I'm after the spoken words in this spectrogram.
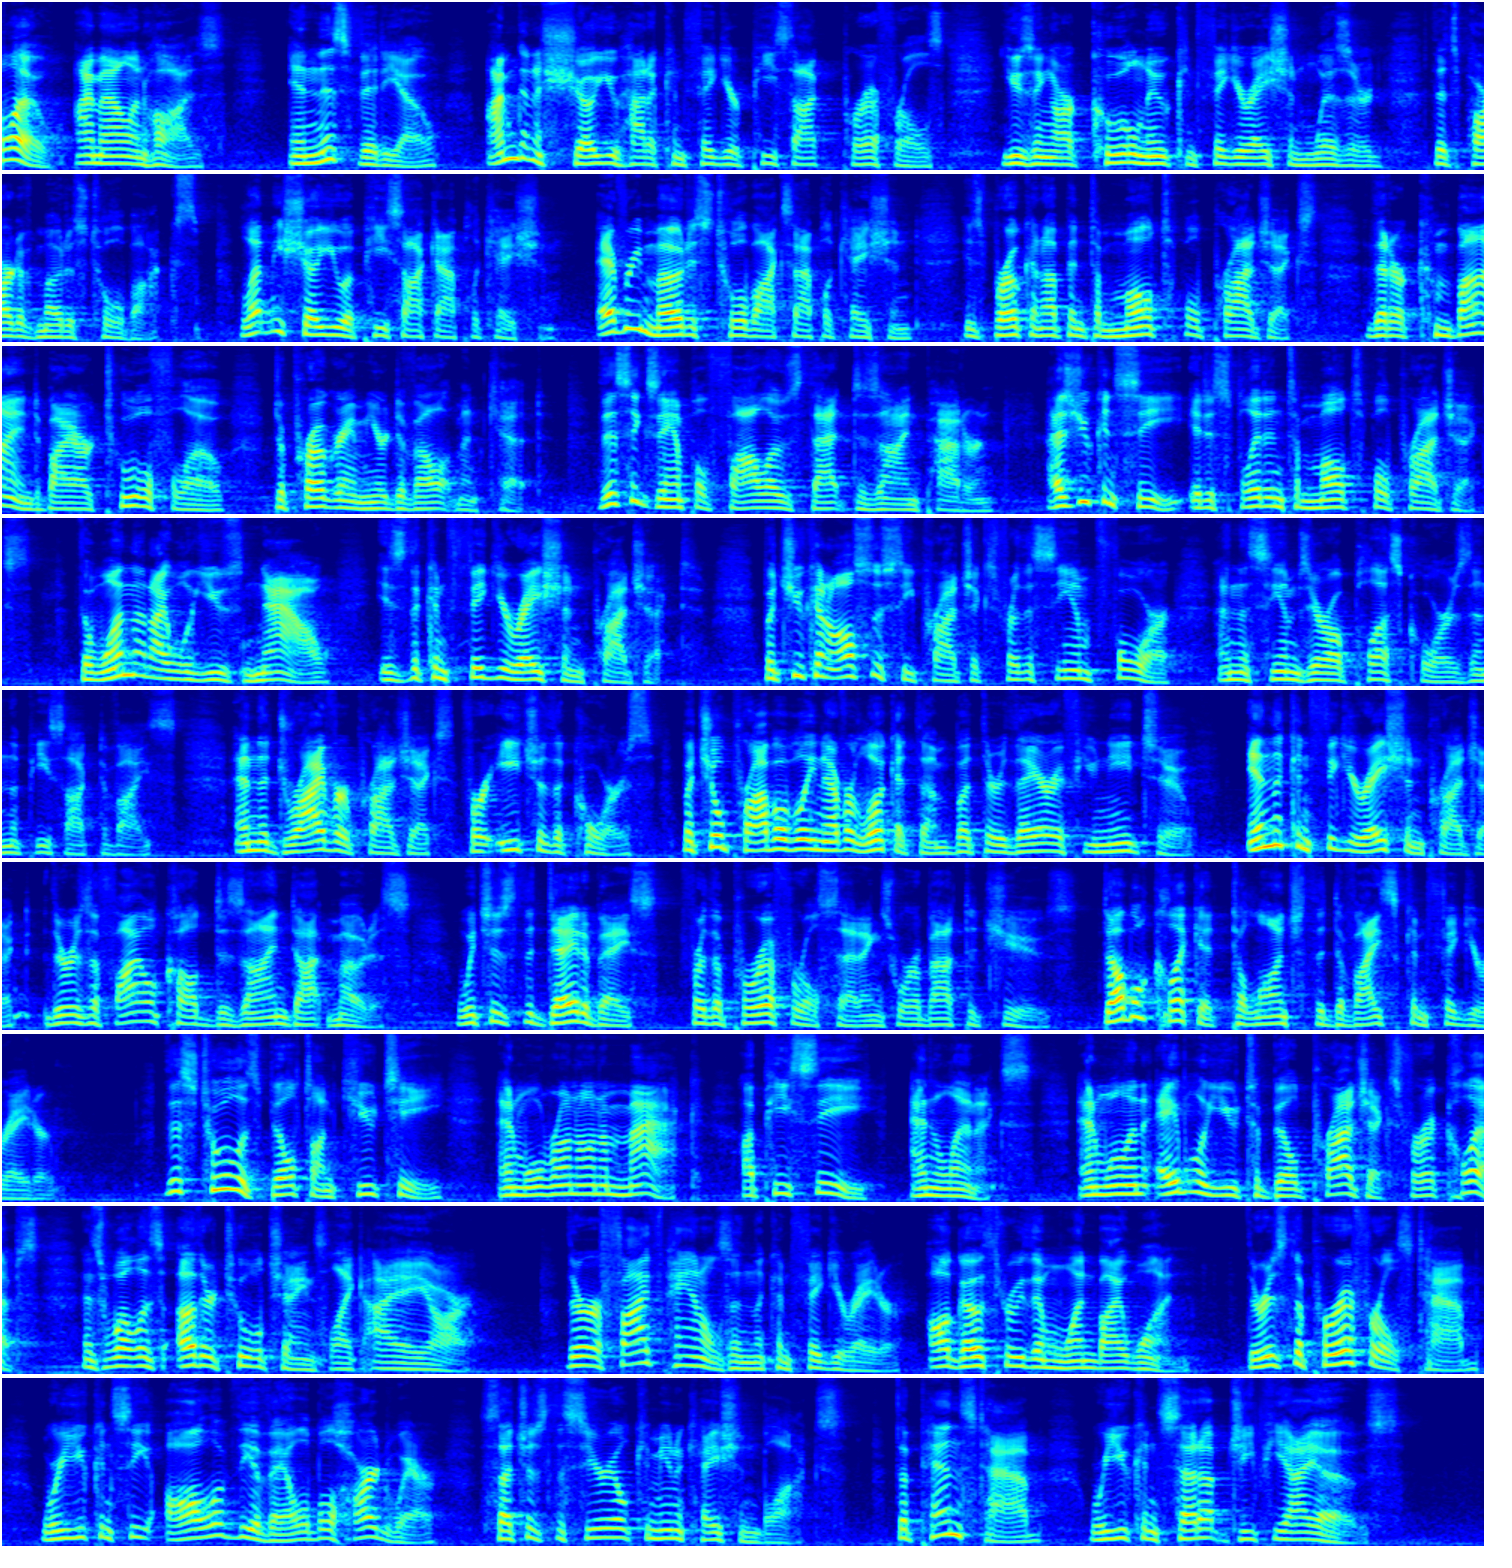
Hello, I'm Alan Hawse. In this video, I'm going to show you how to configure PSOC peripherals using our cool new configuration wizard that's part of ModusToolbox. Let me show you a PSOC application. Every ModusToolbox application is broken up into multiple projects that are combined by our tool flow to program your development kit. This example follows that design pattern. As you can see, it is split into multiple projects. The one that I will use now is the configuration project. But you can also see projects for the CM4 and the CM0 Plus cores in the PSOC device, and the driver projects for each of the cores. But you'll probably never look at them, but they're there if you need to. In the configuration project, there is a file called design.modus, which is the database for the peripheral settings we're about to choose. Double click it to launch the device configurator. This tool is built on Qt and will run on a Mac, a PC, and Linux, and will enable you to build projects for Eclipse as well as other tool chains like IAR. There are five panels in the configurator. I'll go through them one by one. There is the Peripherals tab where you can see all of the available hardware, such as the serial communication blocks. The Pins tab where you can set up GPIOs.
